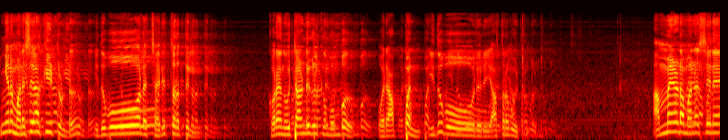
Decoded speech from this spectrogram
ഇങ്ങനെ മനസ്സിലാക്കിയിട്ടുണ്ട് ഇതുപോലെ ചരിത്രത്തിൽ കുറെ നൂറ്റാണ്ടുകൾക്ക് മുമ്പ് ഒരപ്പൻ ഇതുപോലൊരു യാത്ര പോയിട്ടുണ്ട്. അമ്മയുടെ മനസ്സിനെ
